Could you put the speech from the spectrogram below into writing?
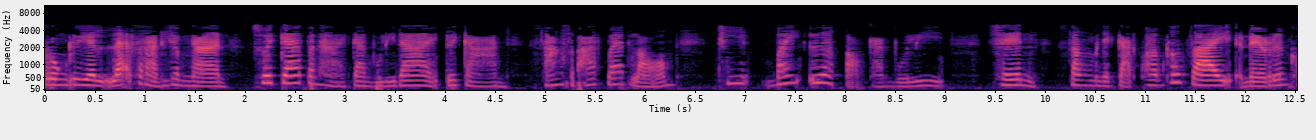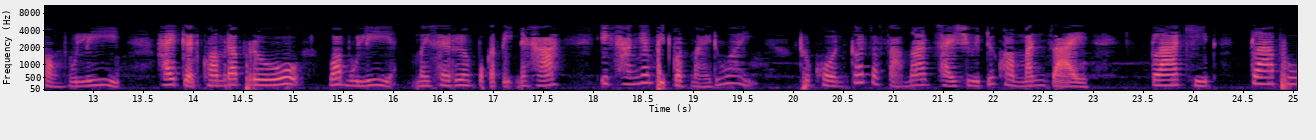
โรงเรียนและสถานที่ทำงาน ช่วยแก้ปัญหาการบูลลี่ได้ด้วยการสร้างสภาพแวดล้อมที่ไม่เอื้อต่อการบูลลี่ เช่น สร้างบรรยากาศความเข้าใจในเรื่องของบูลลี่ ให้เกิดความรับรู้ว่าบูลลี่ไม่ใช่เรื่องปกตินะคะ อีกทั้งยังผิดกฎหมายด้วย ทุกคนก็จะสามารถใช้ชีวิตด้วยความมั่นใจ กล้าคิด กล้าพู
